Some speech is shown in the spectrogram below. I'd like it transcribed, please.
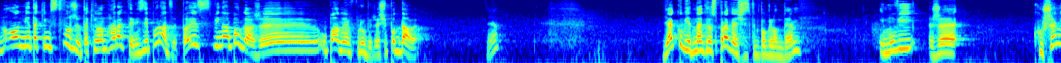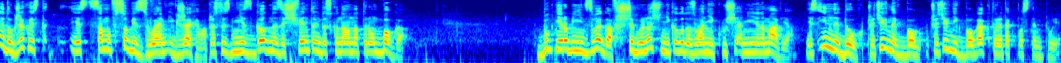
No on mnie takim stworzył, taki mam charakter, nic nie poradzę. To jest wina Boga, że upadłem w próbie, że się poddałem. Nie? Jakub jednak rozprawia się z tym poglądem i mówi, że kuszenie do grzechu jest, jest samo w sobie złem i grzechem, a przez to jest niezgodne ze świętą i doskonałą naturą Boga. Bóg nie robi nic złego, a w szczególności nikogo do zła nie kusi ani nie namawia. Jest inny duch, przeciwnik, Bo przeciwnik Boga, który tak postępuje.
